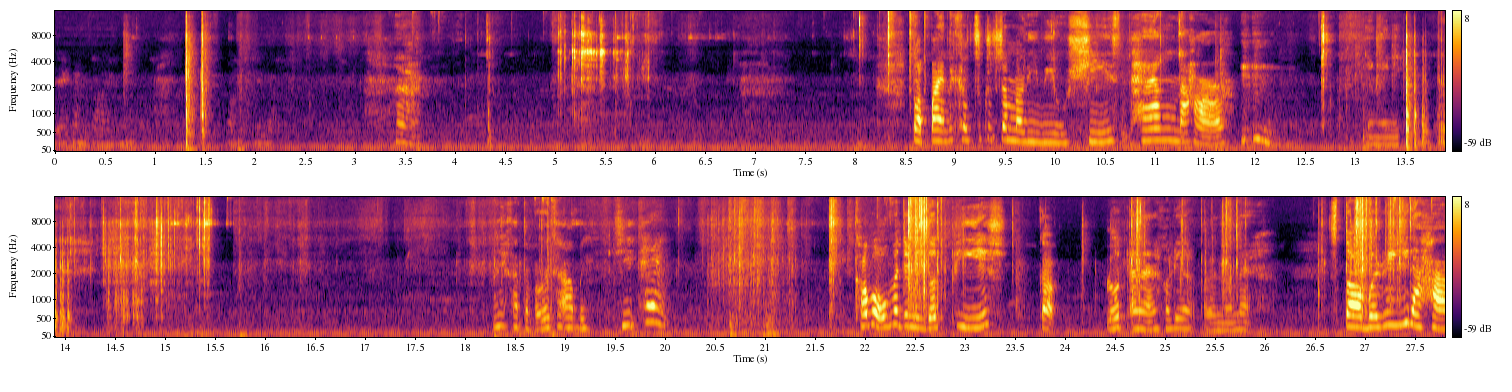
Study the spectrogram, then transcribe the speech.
แยกกันไปไหมตอนที่แบบนะคะ ต่อไปนะคะก็จะมารีวิวชีสแท่งนะคะยังไงนี่นี่ค่ะ ต่อไปก็จะเอาเป็นชีสแท่ง เขาบอกว่ามันจะมีรสพีชกับรสอะไรนะเขาเรียกอะไรนั่นแหละสตรอเบอรี่นะคะ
